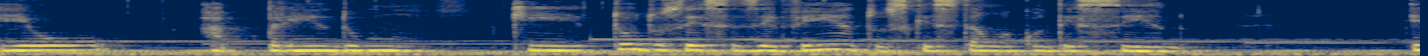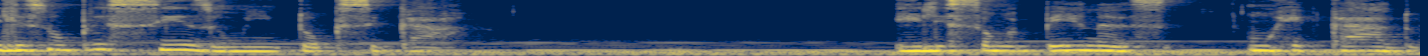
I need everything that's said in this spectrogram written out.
eu aprendo que todos esses eventos que estão acontecendo, eles não precisam me intoxicar. Eles são apenas um recado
